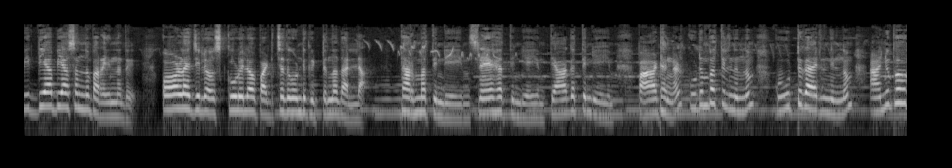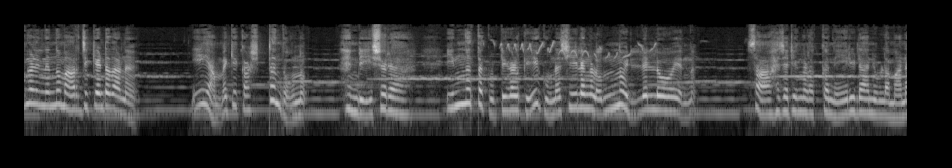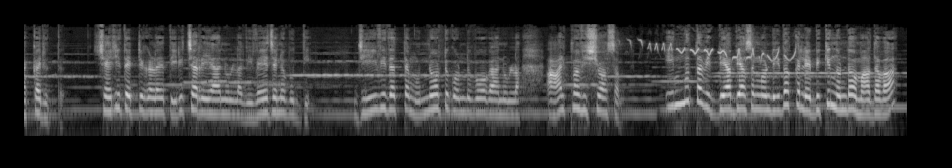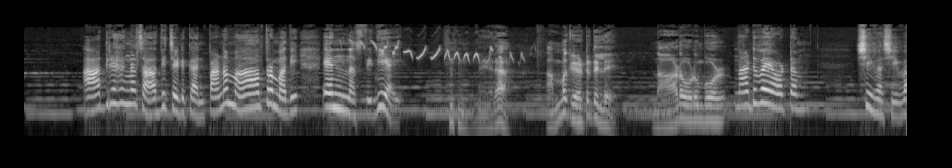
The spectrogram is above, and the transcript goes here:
വിദ്യാഭ്യാസം എന്ന് പറയുന്നത് കോളേജിലോ സ്കൂളിലോ പഠിച്ചത് കൊണ്ട് കിട്ടുന്നതല്ല. ധർമ്മത്തിന്റെയും സ്നേഹത്തിന്റെയും ത്യാഗത്തിന്റെയും പാഠങ്ങൾ കുടുംബത്തിൽ നിന്നും കൂട്ടുകാരിൽ നിന്നും അനുഭവങ്ങളിൽ നിന്നും ആർജിക്കേണ്ടതാണ്. ഈ അമ്മയ്ക്ക് കഷ്ടം തോന്നും. എന്റെ ഈശ്വര. ഇന്നത്തെ കുട്ടികൾക്ക് ഈ ഗുണശീലങ്ങളൊന്നും ഇല്ലല്ലോ എന്ന്. സാഹചര്യങ്ങളൊക്കെ നേരിടാനുള്ള മനക്കരുത്ത് ശരി തെറ്റുകളെ തിരിച്ചറിയാനുള്ള വിവേചന ബുദ്ധി ജീവിതത്തെ മുന്നോട്ട് കൊണ്ടുപോകാനുള്ള ആത്മവിശ്വാസം. ഇന്നത്തെ വിദ്യാഭ്യാസം കൊണ്ട് ഇതൊക്കെ ലഭിക്കുന്നുണ്ടോ മാധവ? ആഗ്രഹങ്ങൾ സാധിച്ചെടുക്കാൻ പണം മാത്രം മതി എന്ന സ്ഥിതിയായി. അമ്മ കേട്ടിട്ടില്ലേ? നാടോടുമ്പോൾ നടുവയോട്ടം. ശിവ ശിവ.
